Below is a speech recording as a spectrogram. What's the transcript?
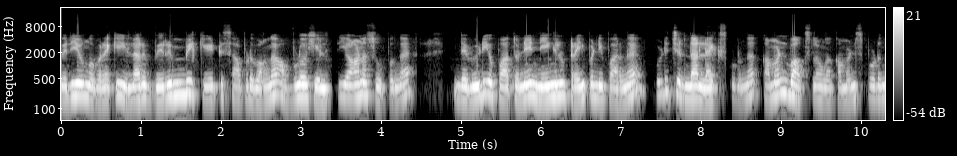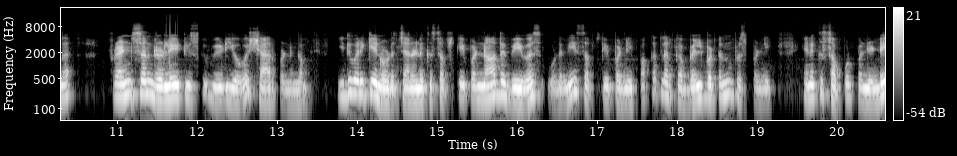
பெரியவங்க வரைக்கும் எல்லோரும் விரும்பி கேட்டு சாப்பிடுவாங்க. அவ்வளோ ஹெல்த்தியான சூப்புங்க இந்த வீடியோ பார்த்தோன்னே நீங்களும் ட்ரை பண்ணி பாருங்கள் பிடிச்சிருந்தா லைக்ஸ் கொடுங்க. கமெண்ட் பாக்ஸில் உங்கள் கமெண்ட்ஸ் போடுங்க. ஃப்ரெண்ட்ஸ் அண்ட் ரிலேட்டிவ்ஸ்க்கு வீடியோவை ஷேர் பண்ணுங்கள் இது வரைக்கும் என்னோடய சேனலுக்கு சப்ஸ்கிரைப் பண்ணாத வியூவர்ஸ் உடனே சப்ஸ்கிரைப் பண்ணி பக்கத்தில் இருக்க பெல் பட்டனும் ப்ரெஸ் பண்ணி எனக்கு சப்போர்ட் பண்ணிகிட்டே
